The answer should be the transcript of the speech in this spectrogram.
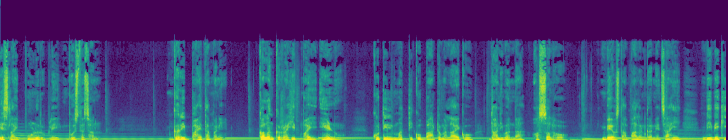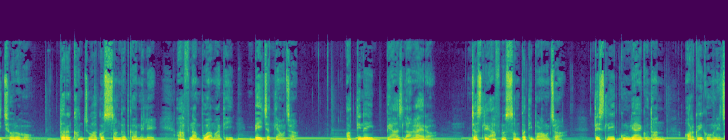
यसलाई पूर्ण रूपले बुझ्दछन्। गरिब भए तापनि कलङ्क रहित भई हिँड्नु कुटिल मत्तीको बाटोमा लागेको धनीभन्दा असल हो। व्यवस्था पालन गर्ने चाहिँ विवेकी छोरो हो। तर खन्चुवाको सङ्गत गर्नेले आफ्ना बुवामाथि बेइज्जत ल्याउँछ। अति नै ब्याज लगाएर जसले आफ्नो सम्पत्ति बढाउँछ त्यसले कुम्ल्याएको धन अर्कैको हुनेछ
